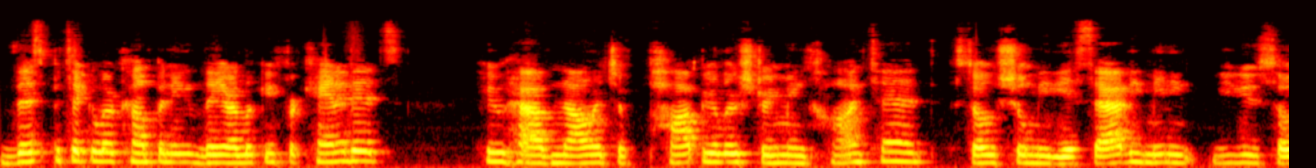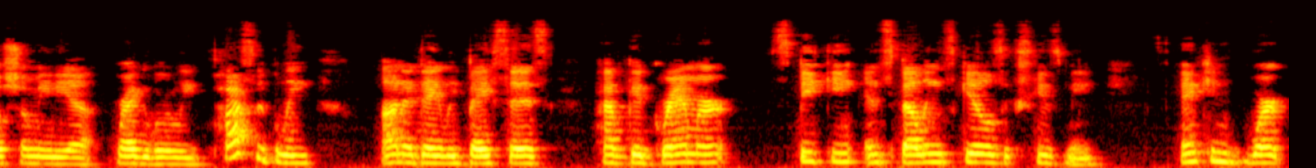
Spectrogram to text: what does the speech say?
this particular company, they are looking for candidates who have knowledge of popular streaming content, social media savvy, meaning you use social media regularly, possibly on a daily basis, have good grammar, speaking, and spelling skills, excuse me, and can work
